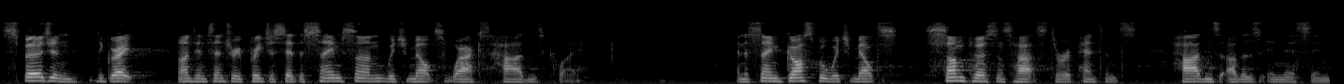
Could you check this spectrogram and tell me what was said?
Spurgeon, the great 19th century preacher, said, The same sun which melts wax hardens clay. And the same gospel which melts some persons' hearts to repentance hardens others in their sin.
